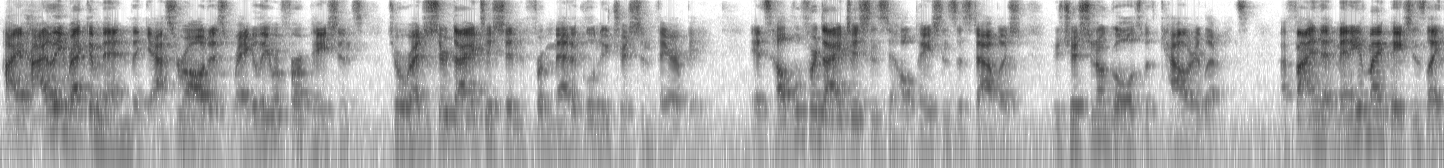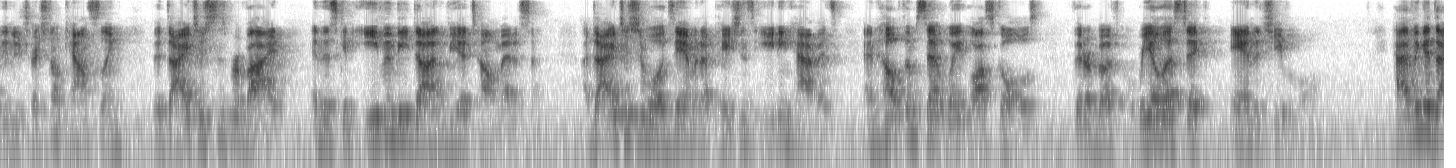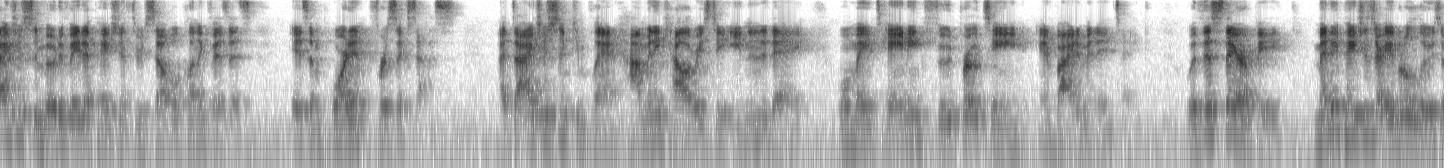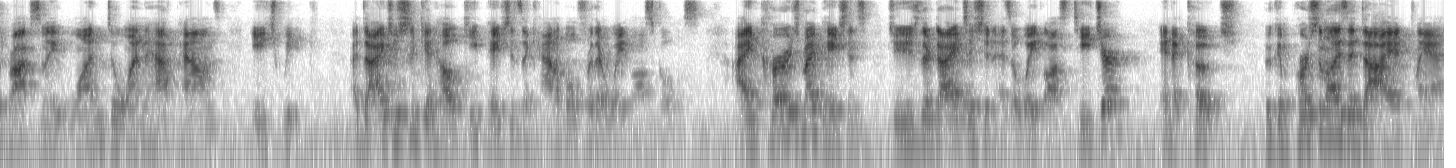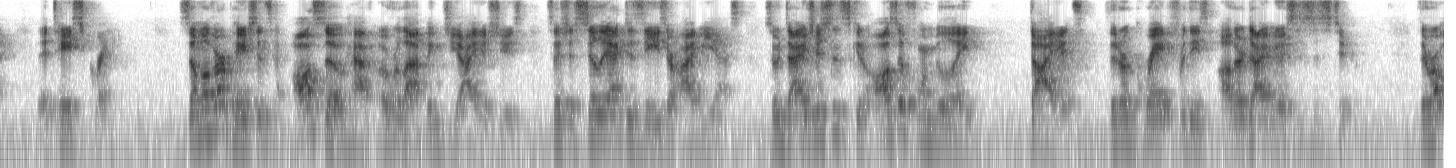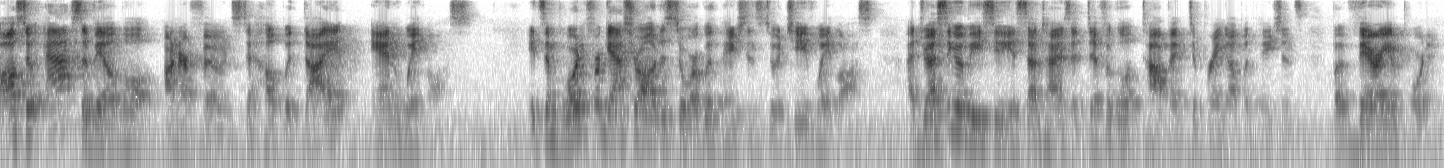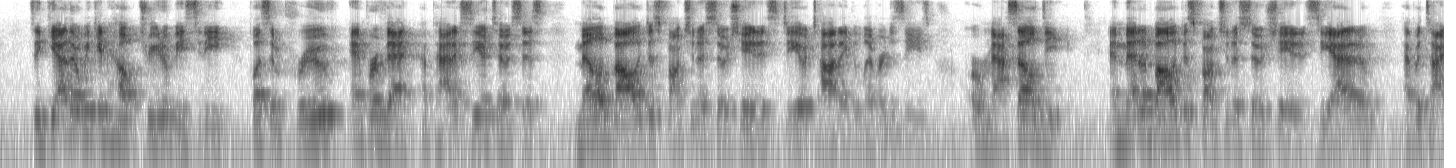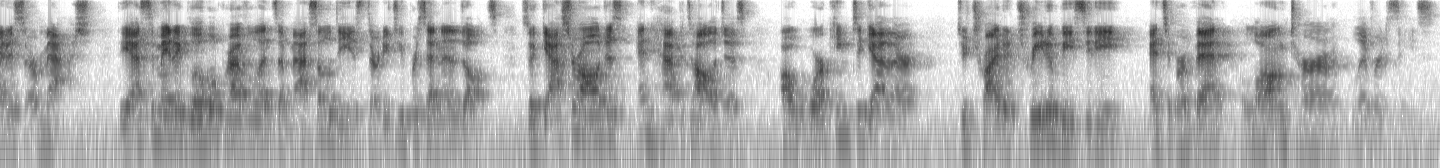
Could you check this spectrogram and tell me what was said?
I highly recommend the gastroenterologist regularly refer patients to a registered dietitian for medical nutrition therapy. It's helpful for dietitians to help patients establish nutritional goals with calorie limits. I find that many of my patients like the nutritional counseling the dietitians provide, and this can even be done via telemedicine. A dietitian will examine a patient's eating habits and help them set weight loss goals that are both realistic and achievable. Having a dietitian motivate a patient through several clinic visits is important for success. A dietitian can plan how many calories to eat in a day while maintaining food protein and vitamin intake. With this therapy, many patients are able to lose approximately one to one and a half pounds each week. A dietitian can help keep patients accountable for their weight loss goals. I encourage my patients to use their dietitian as a weight loss teacher and a coach. who can personalize a diet plan that tastes great. Some of our patients also have overlapping GI issues, such as celiac disease or IBS, so dietitians can also formulate diets that are great for these other diagnoses too. There are also apps available on our phones to help with diet and weight loss. It's important for gastrologists to work with patients to achieve weight loss. Addressing obesity is sometimes a difficult topic to bring up with patients, but very important. Together, we can help treat obesity, plus improve and prevent hepatic steatosis, metabolic dysfunction associated steatotic liver disease, or MASLD, and metabolic dysfunction associated steatohepatitis, or MASH. The estimated global prevalence of MASLD is 32% in adults, so gastroenterologists and hepatologists are working together to try to treat obesity and to prevent long-term liver disease.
